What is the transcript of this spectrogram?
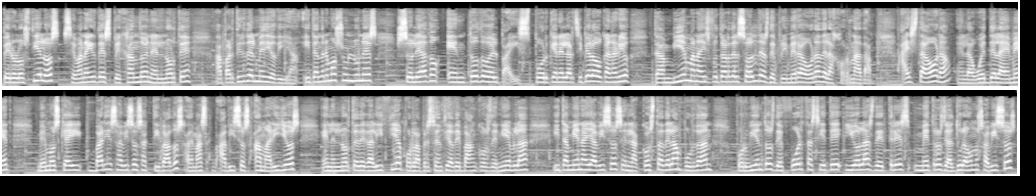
Pero los cielos se van a ir despejando en el norte a partir del mediodía y tendremos un lunes soleado en todo el país, porque en el archipiélago canario también van a disfrutar del sol desde primera hora de la jornada. A esta hora, en la web de la EMET, vemos que hay varios avisos activados, además avisos amarillos en el norte de Galicia por la presencia de bancos de niebla y también hay avisos en la costa del Ampurdán por vientos de fuerza 7 y olas de 3 metros de altura. Unos avisos,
